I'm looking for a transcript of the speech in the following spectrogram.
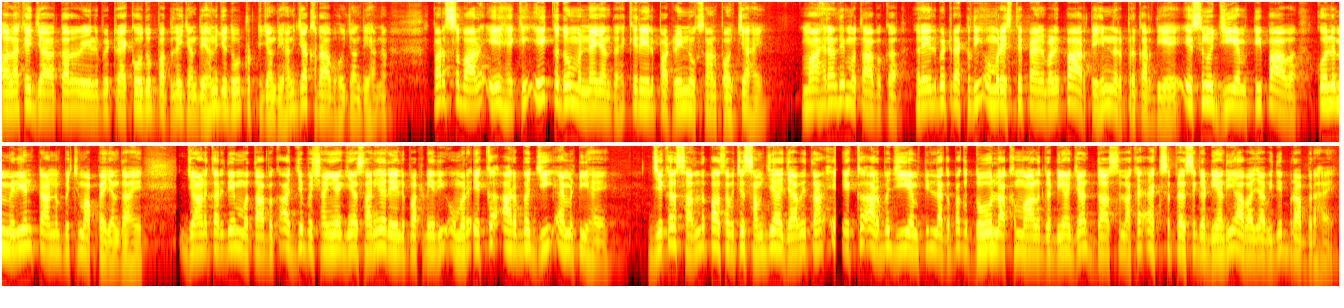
ਹਾਲਾਂਕਿ ਜ਼ਿਆਦਾਤਰ ਰੇਲਵੇ ਟਰੈਕ ਉਦੋਂ ਬਦਲੇ ਜਾਂਦੇ ਹਨ ਜਦੋਂ ਟੁੱਟ ਜਾਂਦੇ ਹਨ ਜਾਂ ਖਰਾਬ ਹੋ ਜਾਂਦੇ ਹਨ। ਪਰ ਸਵਾਲ ਇਹ ਹੈ ਕਿ ਇਹ ਕਦੋਂ ਮੰਨਿਆ ਜਾਂਦਾ ਹੈ ਕਿ ਰੇਲ ਪਟੜੀ ਨੂੰ ਨੁਕਸਾਨ ਪਹੁੰਚਿਆ ਹੈ? ਮਾਹਿਰਾਂ ਦੇ ਮੁਤਾਬਕ ਰੇਲਵੇ ਟਰੈਕ ਦੀ ਉਮਰ ਇਸ ਤੇ ਪੈਣ ਵਾਲੇ ਭਾਰ ਤੇ ਹੀ ਨਿਰਭਰ ਕਰਦੀ ਹੈ। ਇਸ ਨੂੰ ਜੀਐਮਟੀ ਭਾਵ ਕੁੱਲ ਮਿਲੀਅਨ ਟਨ ਵਿੱਚ ਮਾਪਿਆ ਜਾਂਦਾ ਹੈ। ਜਾਣਕਾਰੀ ਦੇ ਮੁਤਾਬਕ ਅੱਜ ਵਿਛਾਈਆਂ ਗਈਆਂ ਸਾਰੀਆਂ ਰੇਲ ਪਟੜੀਆਂ ਦੀ ਉਮਰ 1 ਅਰਬ ਜੀਐਮਟੀ ਹੈ। ਜੇਕਰ ਸਰਲ ਭਾਸ਼ਾ ਵਿੱਚ ਸਮਝਿਆ ਜਾਵੇ ਤਾਂ 1 ਅਰਬ ਜੀਐਮਟੀ ਲਗਭਗ 2 ਲੱਖ ਮਾਲ ਗੱਡੀਆਂ ਜਾਂ 10 ਲੱਖ ਐਕਸਪ੍ਰੈਸ ਗੱਡੀਆਂ ਦੀ ਆਵਾਜਾਈ ਦੇ ਬਰਾਬਰ ਹੈ।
